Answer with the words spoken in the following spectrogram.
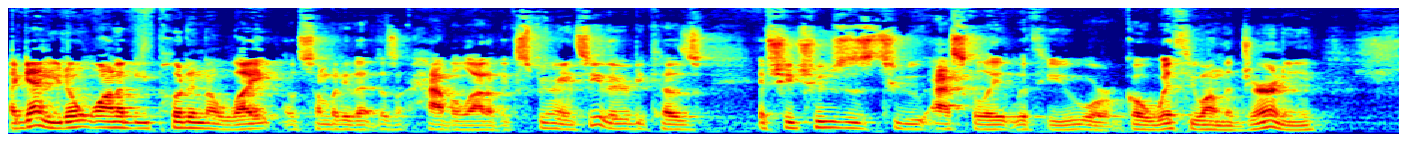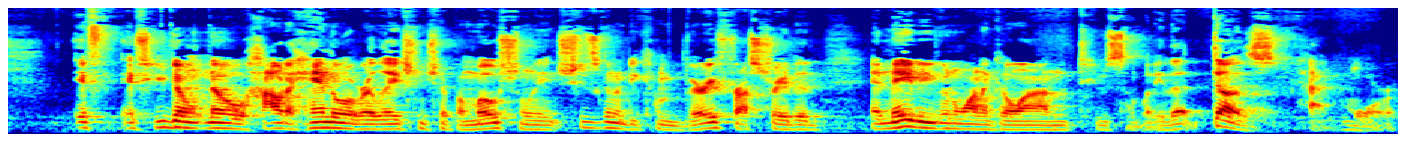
again, you don't want to be put in the light of somebody that doesn't have a lot of experience either because if she chooses to escalate with you or go with you on the journey, if if you don't know how to handle a relationship emotionally, she's going to become very frustrated and maybe even want to go on to somebody that does have more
